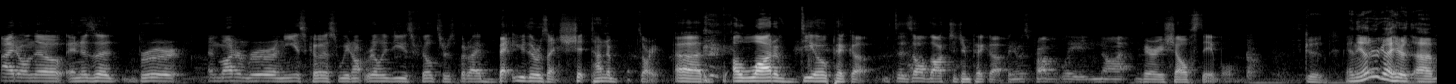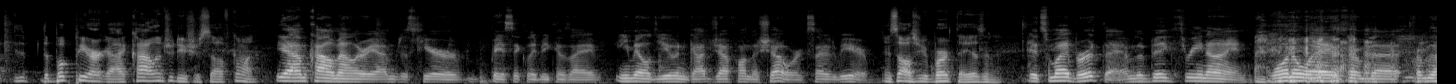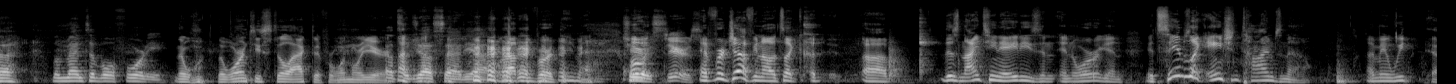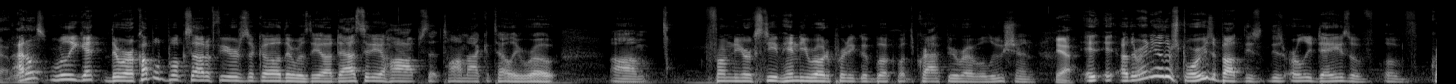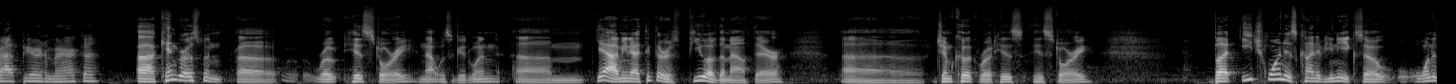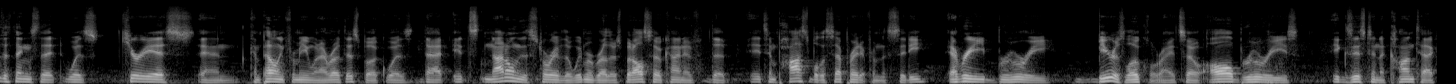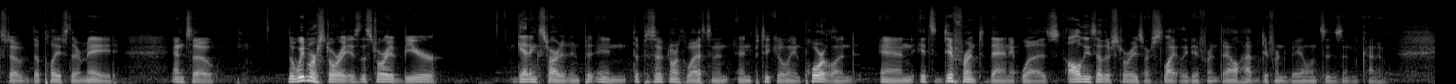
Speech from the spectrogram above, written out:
I don't know. And as a brewer, a modern brewer on the East Coast, we don't really use filters, but I bet you there was a shit ton of sorry, uh, a lot of DO pickup, dissolved oxygen pickup, and it was probably not very shelf stable. Good. And the other guy here, um, the- the book PR guy, Kyle. Introduce yourself. Come on. Yeah, I'm Kyle Mallory. I'm just here basically because I emailed you and got Jeff on the show. We're excited to be here. It's also your birthday, isn't it? It's my birthday. I'm the big three nine, one away from the from the lamentable forty. The, the warranty's still active for one more year. That's what Jeff said. Well, Yeah. happy birthday, man. Cheers. Cheers. And for Jeff, you know, it's like uh, uh, this 1980s in, in Oregon. It seems like ancient times now. I mean, we. Yeah, I don't really get. There were a couple books out a few years ago. There was the Audacity of Hops that Tom Acitelli wrote. Um, from New York, Steve Hindy wrote a pretty good book about the craft beer revolution. Yeah. It, it- are there any other stories about these these early days of, of craft beer in America? Uh, Ken Grossman uh, wrote his story, and that was a good one. Um, yeah, I mean, I think there's a few of them out there. Uh, Jim Koch wrote his his story, but each one is kind of unique. So one of the things that was curious and compelling for me when I wrote this book was that it's not only the story of the Widmer brothers, but also kind of the. It's impossible to separate it from the city. Every brewery, beer is local, right? So all breweries exist in a context of the place they're made, and so the Widmer story is the story of beer getting started in, in the Pacific Northwest and, and particularly in Portland. And it's different than it was. All these other stories are slightly different. They all have different valences and kind of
